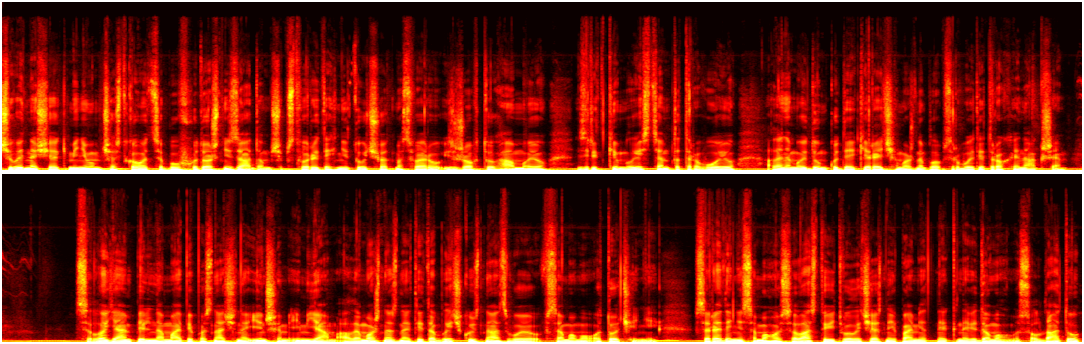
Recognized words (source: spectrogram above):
Очевидно, що як мінімум частково це був художній задум, щоб створити гнітучу атмосферу із жовтою гаммою, з рідким листям та травою, але, на мою думку, деякі речі можна було б зробити трохи інакше. Село Ямпіль на мапі позначено іншим ім'ям, але можна знайти табличку з назвою в самому оточенні. Всередині самого села стоїть величезний пам'ятник невідомому солдату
